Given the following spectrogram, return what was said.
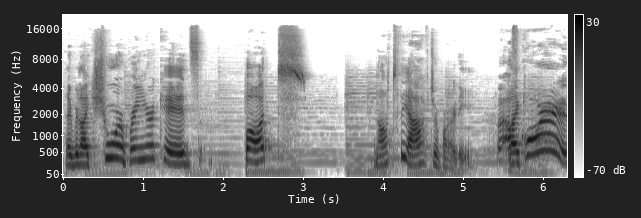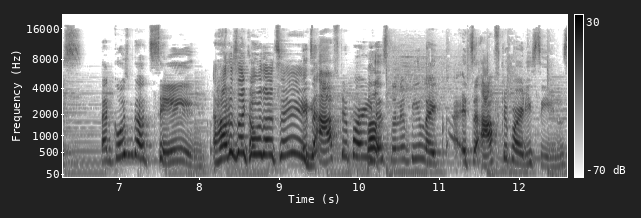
They'd be like sure bring your kids but not to the after party. But like, of course. That goes without saying. How does that go without saying? It's after party. Well, There's gonna be like it's after party scenes.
